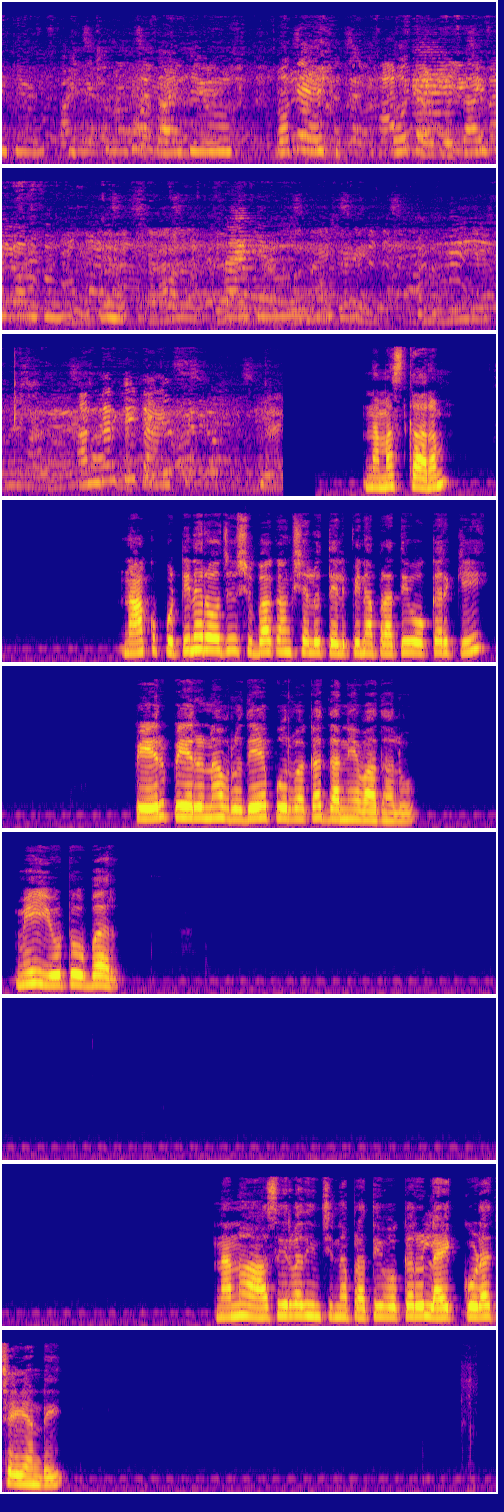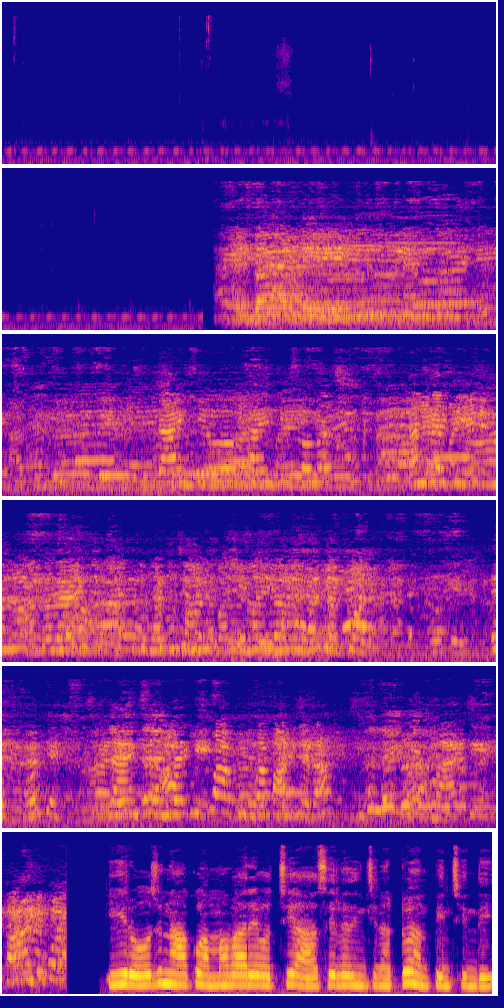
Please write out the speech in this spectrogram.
thank you thank you okay okay okay thank you thank you అందరికీ thanks నమస్కారం. నాకు పుట్టినరోజు శుభాకాంక్షలు తెలిపిన ప్రతి ఒక్కరికి పేరు పేరున హృదయపూర్వక ధన్యవాదాలు. మీ యూట్యూబర్ నన్ను ఆశీర్వదించిన ప్రతి ఒక్కరూ లైక్ కూడా చేయండి. ఓకే ఓకే థ్యాంక్స్ అందరికీ ఈ రోజు నాకు అమ్మవారే వచ్చి ఆశీర్వదించినట్టు అనిపించింది.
